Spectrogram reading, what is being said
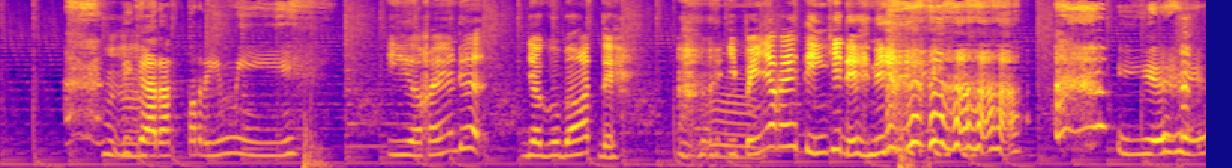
di karakter ini. Iya kayaknya dia jago banget deh. IP-nya kayak tinggi deh nih. iya, iya.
